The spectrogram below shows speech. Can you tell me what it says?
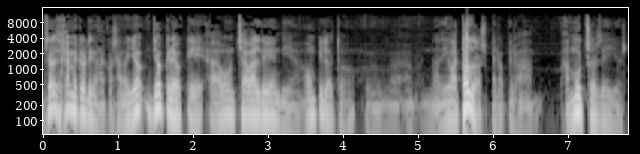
yo déjame que os diga una cosa, yo, yo creo que a un chaval de hoy en día, a un piloto, eh, no digo a todos, pero, pero a, a muchos de ellos,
